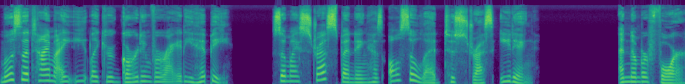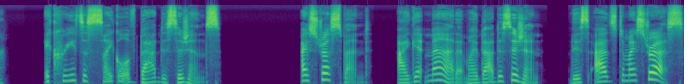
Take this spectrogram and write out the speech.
Most of the time, I eat like your garden variety hippie. So my stress spending has also led to stress eating. And number four, it creates a cycle of bad decisions. I stress spend. I get mad at my bad decision. This adds to my stress.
